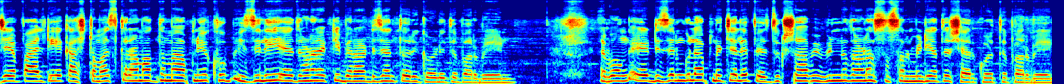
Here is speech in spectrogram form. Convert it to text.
যে ফাইলটিকে কাস্টমাইজ করার মাধ্যমে আপনি খুব ইজিলি এই ধরনের একটি ব্যানার ডিজাইন তৈরি করে নিতে পারবেন। এবং এই ডিজাইনগুলো আপনি চাইলে ফেসবুক সহ বিভিন্ন ধরনের সোশ্যাল মিডিয়াতে শেয়ার করতে পারবেন।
